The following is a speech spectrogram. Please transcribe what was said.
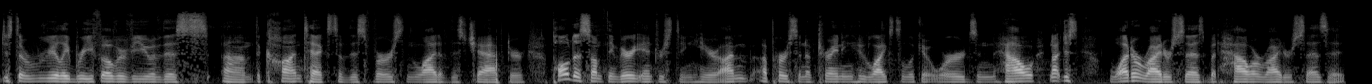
Just a really brief overview of this, um, the context of this verse in light of this chapter. Paul does something very interesting here. I'm a person of training who likes to look at words and how, not just what a writer says, but how a writer says it.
